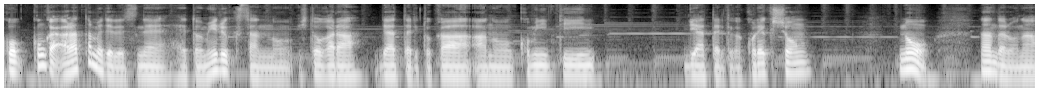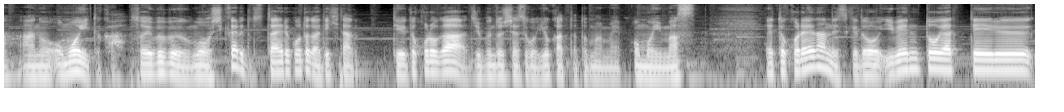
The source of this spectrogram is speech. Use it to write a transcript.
こ今回改めてですね、えっ、と、ミルクさんの人柄であったりとか、あの、コミュニティであったりとか、コレクションの、なんだろうな、あの、思いとか、そういう部分をしっかりと伝えることができたっていうところが自分としてはすごい良かったと思います。えっと、これなんですけど、イベントをやっている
